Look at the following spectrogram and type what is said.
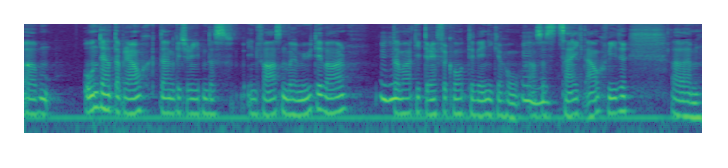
Ähm, Und er hat aber auch dann geschrieben, dass in Phasen, wo er müde war, mhm. da war die Trefferquote weniger hoch. Mhm. Also es zeigt auch wieder, ähm,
